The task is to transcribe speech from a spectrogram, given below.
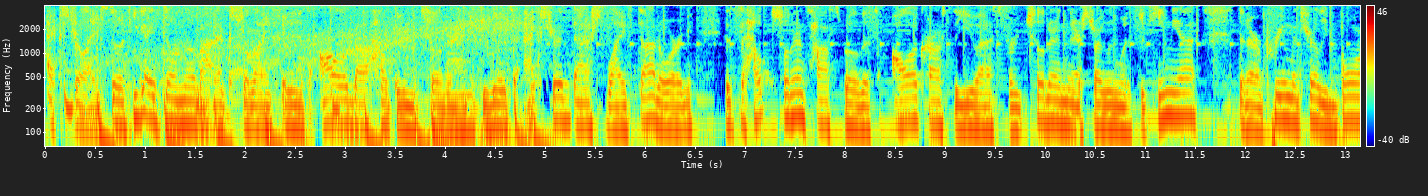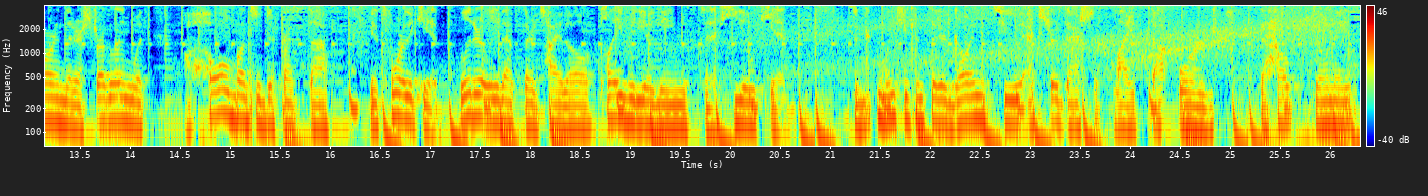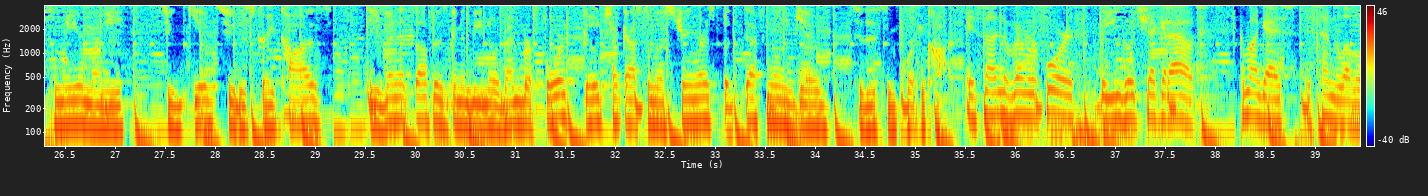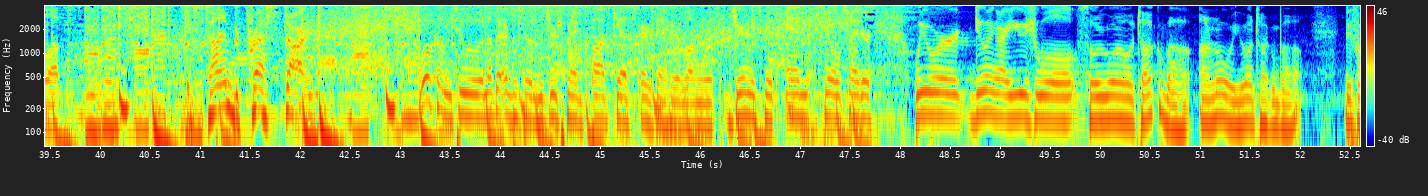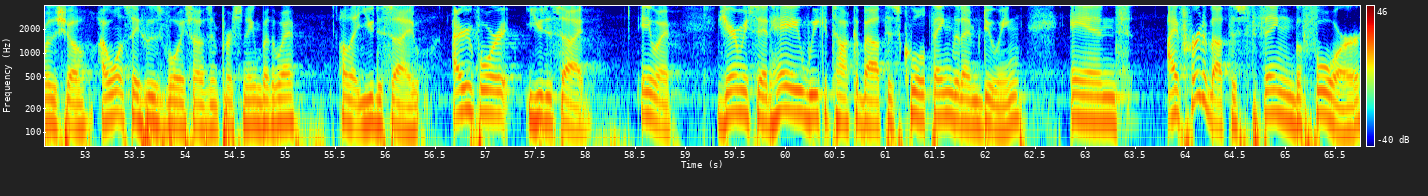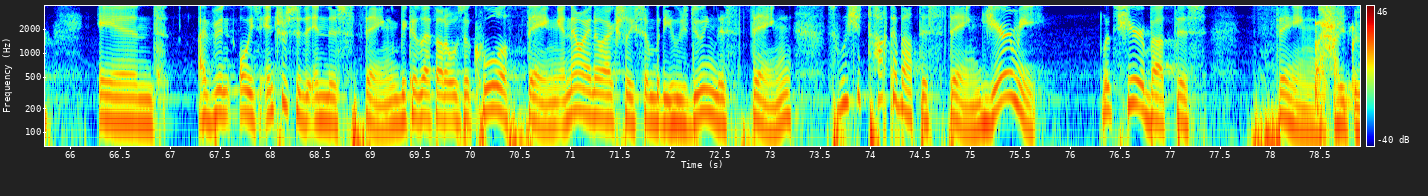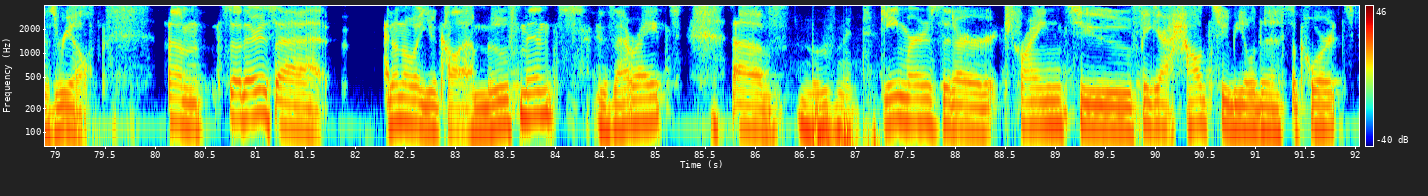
Extra Life. So if you guys don't know about Extra Life, it is all about helping children. If you go to extra-life.org, it's to help Children's Hospital that's all across the U.S. for children that are struggling with leukemia, that are prematurely born, that are struggling with a whole bunch of different stuff. It's for the kids. Literally, that's their title. Play video games to heal kids. So wouldn't you consider going to extra-life.org to help donate some of your money to give to this great cause? The event itself is going to be November 4th. Go check out some of the streamers, but definitely give to this important cause. It's not November 4th, but you can go check it out. Come on, guys. It's time to level up. It's time to press start. Welcome to another episode of the Church Mag Podcast. Eric Dye here along with Jeremy Smith and Phil Snyder. We were doing our usual, so what do you want to talk about? I don't know what you want to talk about before the show. I won't say whose voice I was impersonating, by the way. I'll let you decide. I report, you decide. Anyway, Jeremy said, hey, we could talk about this cool thing that I'm doing. And I've heard about this thing before, and I've been always interested in this thing because I thought it was a cool thing, and now I know actually somebody who's doing this thing. So we should talk about this thing. Jeremy, let's hear about this thing. the hype is real. Um, so there is a, I don't know what you call it, a movement. Is that right? Of Movement. gamers that are trying to figure out how to be able to support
